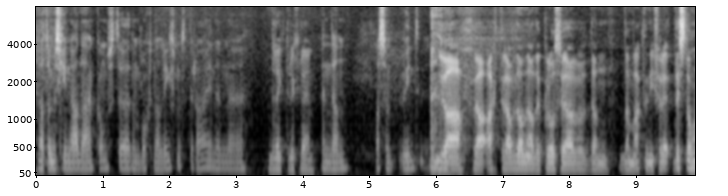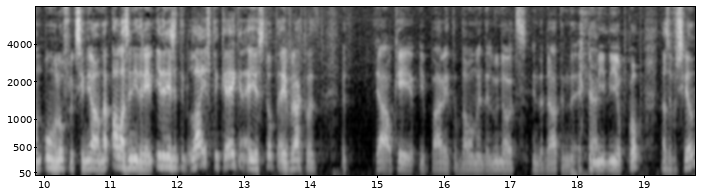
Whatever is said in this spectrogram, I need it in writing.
Dat hij misschien na de aankomst eh, de bocht naar links moet draaien en, eh, direct terugrijden. en dan, als hij wint. Ja, ja achteraf dan na de cross, ja, dan, dan maakt het niet veel uit. Het is toch een ongelooflijk signaal naar alles en iedereen. Iedereen zit live te kijken en je stopt en je vraagt wat... Ja, oké, je, je pa reed op dat moment in Loenhout inderdaad in de, niet, niet op kop. Dat is een verschil.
